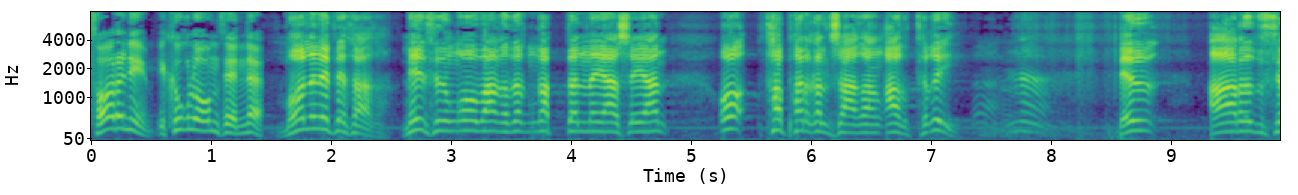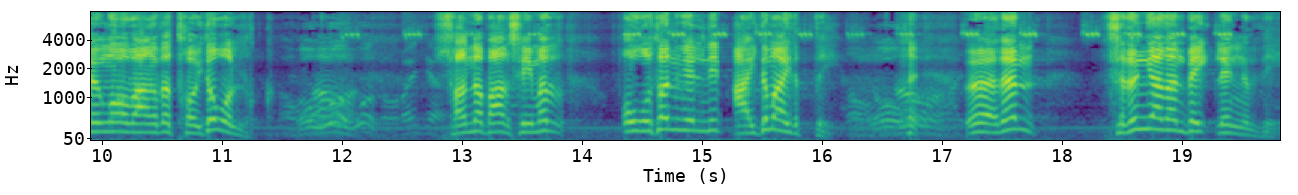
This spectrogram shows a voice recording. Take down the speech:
Sor inim, iki gulagym sende. Mollanepes aga, men siziň obaňyzyň gapdalynda ýaşaýan o Sapar Gylyç agaň agtygy. Biz arada siziň obaňyzda toýda bolduk. Şonda bagşymyz Oguzhan gelin diýip aýdym aýdypdy. Özem siziň ýazan beýtleňizdi.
